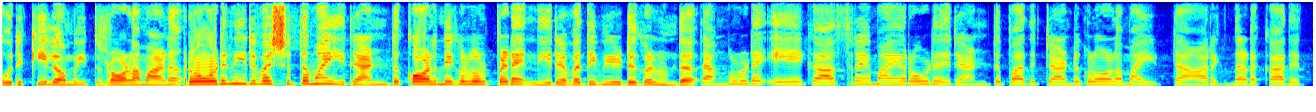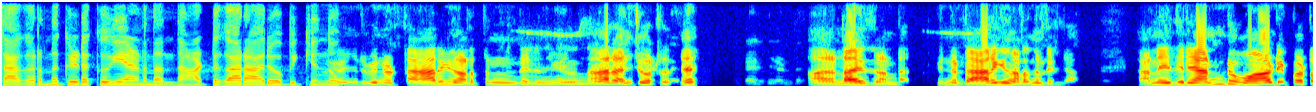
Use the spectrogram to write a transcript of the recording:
ഒരു കിലോമീറ്ററോളമാണ്. റോഡിന് ഇരുവശത്തുമായി രണ്ട് കോളനികൾ ഉൾപ്പെടെ നിരവധി വീടുകളുണ്ട്. തങ്ങളുടെ ഏക ആശ്രയമായ റോഡ് രണ്ട് പതിറ്റാണ്ടുകളോളമായി ടാറിംഗ് നടക്കാതെ തകർന്നു കിടക്കുകയാണെന്ന് നാട്ടുകാർ ആരോപിക്കുന്നു. പിന്നെ ടാറിങ് നടത്തുന്നില്ല നാലഞ്ച് വർഷം? ആ പിന്നെ നടന്നിട്ടില്ല. കാരണം ഇത് രണ്ട് വാർഡിൽപ്പെട്ട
